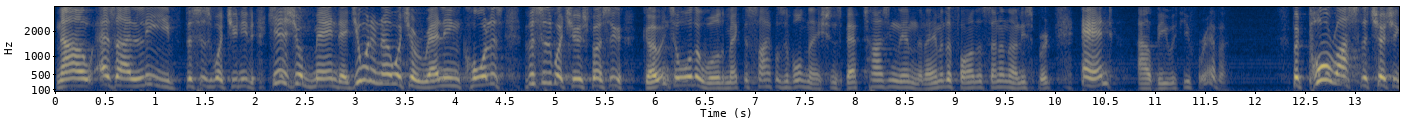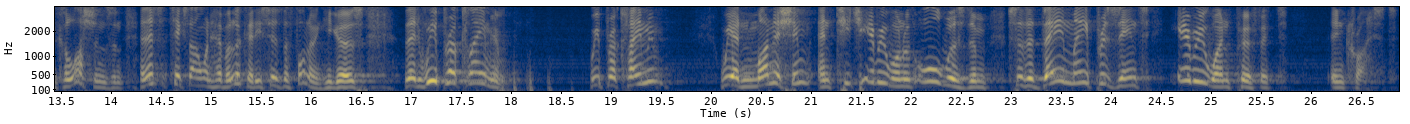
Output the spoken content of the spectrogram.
Now, as I leave, this is what you need. Here's your mandate. You want to know what your rallying call is? This is what you're supposed to do. Go into all the world and make disciples of all nations, baptizing them in the name of the Father, Son, and the Holy Spirit, and I'll be with you forever. But Paul writes to the church in Colossians, and, and that's the text I want to have a look at. He says the following He goes, That we proclaim him. We proclaim him, we admonish him, and teach everyone with all wisdom, so that they may present everyone perfect in Christ.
